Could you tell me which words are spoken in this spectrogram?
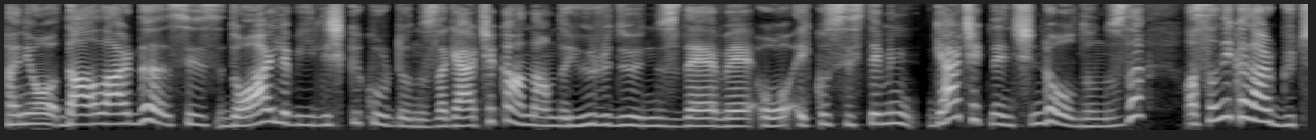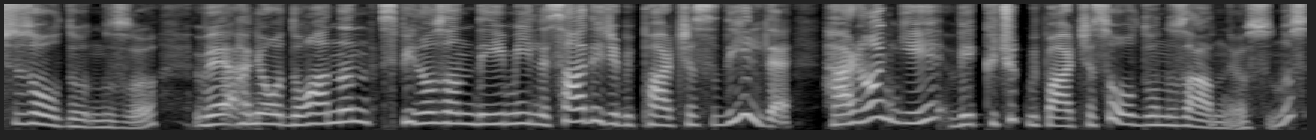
Hani o dağlarda siz doğayla bir ilişki kurduğunuzda, gerçek anlamda yürüdüğünüzde ve o ekosistemin gerçekten içinde olduğunuzda aslında ne kadar güçsüz olduğunuzu ve hani o doğanın Spinoza'nın deyimiyle sadece bir parçası değil de herhangi ve küçük bir parçası olduğunuzu anlıyorsunuz.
